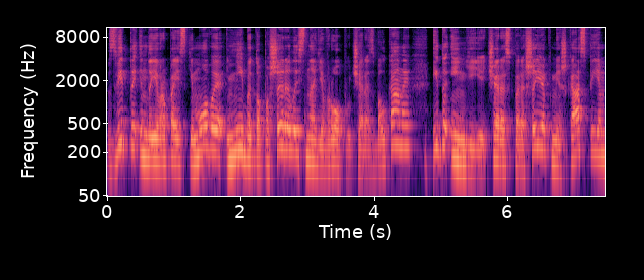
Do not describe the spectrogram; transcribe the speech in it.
Звідти індоєвропейські мови нібито поширились на Європу через Балкани і до Індії через перешийок між Каспієм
